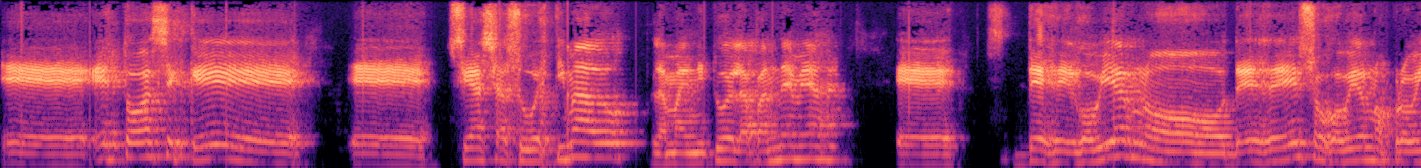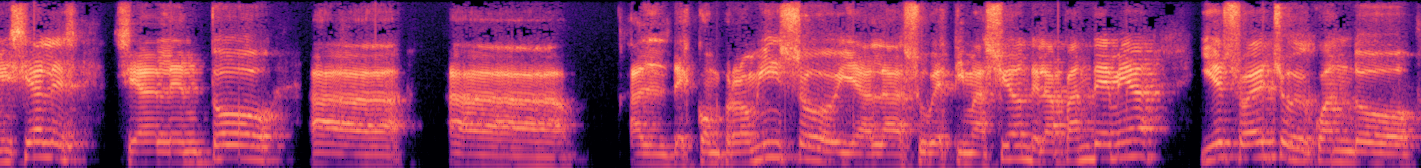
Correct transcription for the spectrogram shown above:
eh, esto hace que se haya subestimado la magnitud de la pandemia. Desde el gobierno, desde esos gobiernos provinciales, se alentó al descompromiso y a la subestimación de la pandemia y eso ha hecho que cuando,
